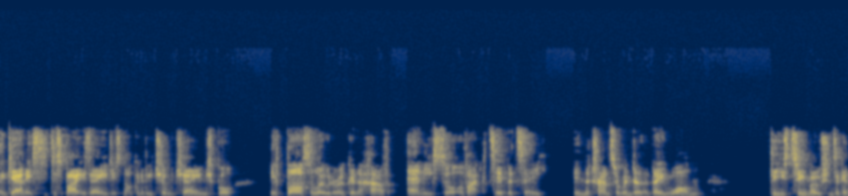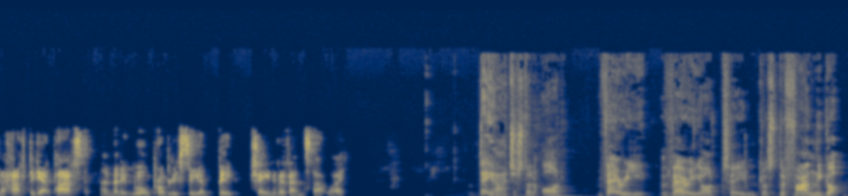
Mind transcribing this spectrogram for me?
Again, it's despite his age, it's not going to be chump change. But if Barcelona are going to have any sort of activity in the transfer window that they want, these two motions are going to have to get passed, and then it will probably see a big chain of events that way. They are just an odd, very, very odd team because they finally got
